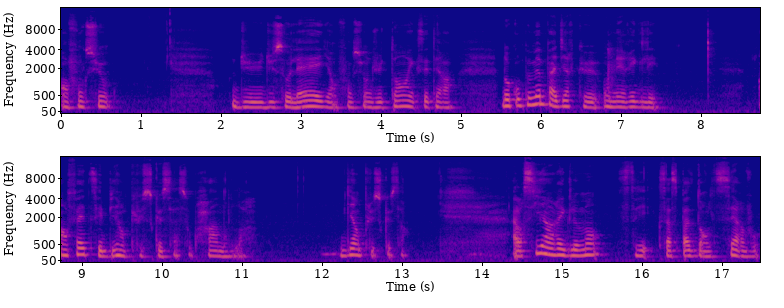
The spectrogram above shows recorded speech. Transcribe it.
en fonction du, du, soleil, en fonction du temps, etc. Donc on peut même pas dire qu'on est réglé. En fait, c'est bien plus que ça, subhanallah. Bien plus que ça. Alors s'il y a un règlement, c'est que ça se passe dans le cerveau.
